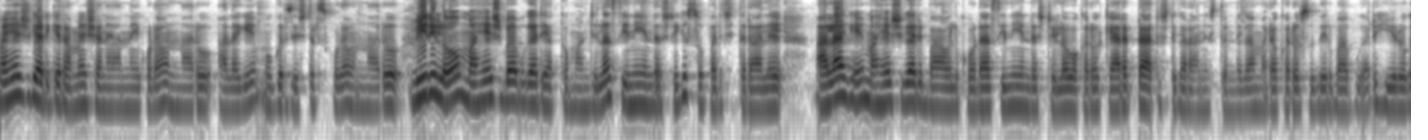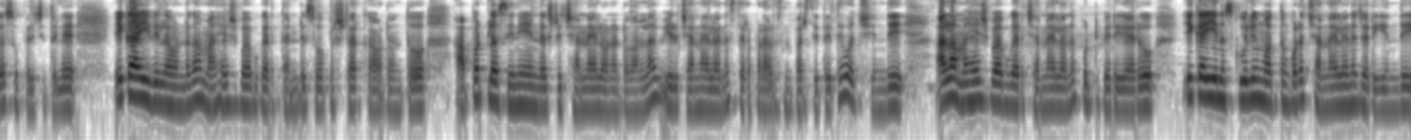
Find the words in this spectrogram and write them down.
మహేష్ గారికి రమేష్ అనే అన్నయ్య కూడా ఉన్నారు. అలాగే ముగ్గురు సిస్టర్స్ కూడా ఉన్నారు. వీరిలో మహేష్ బాబు గారి యొక్క మంజుల సినీ ఇండస్ట్రీకి సుపరిచితురాలే. అలాగే మహేష్ గారి బావలు కూడా సినీ ఇండస్ట్రీలో ఒకరు క్యారెక్టర్ ఆర్టిస్ట్గా రాణిస్తుండగా మరొకరు సుధీర్ బాబు గారి హీరోగా సుపరిచితులే. ఇక ఇదిలా ఉండగా మహేష్ బాబు గారి తండ్రి సూపర్ స్టార్ కావడంతో అప్పట్లో సినీ ఇండస్ట్రీ చెన్నైలో ఉండటం వల్ల వీరు చెన్నైలోనే స్థిరపడాల్సిన పరిస్థితి అయితే వచ్చింది. అలా మహేష్ బాబు గారు చెన్నైలోనే పుట్టి పెరిగారు. ఇక ఈయన స్కూలింగ్ మొత్తం కూడా చెన్నైలోనే జరిగింది.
